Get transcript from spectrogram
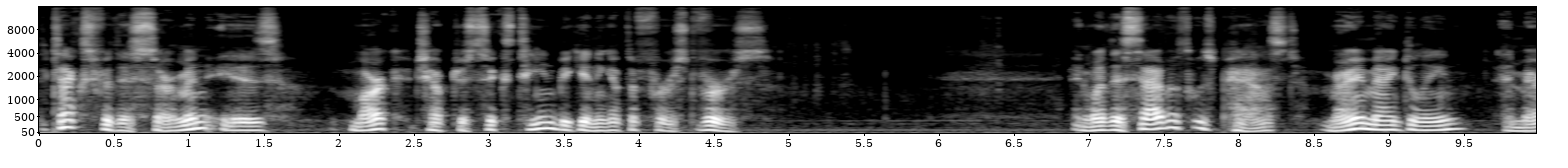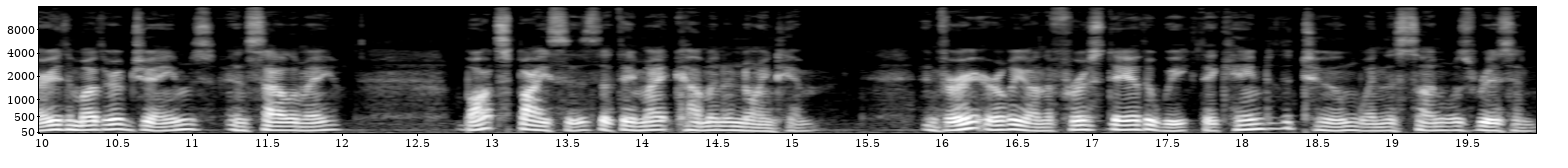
The text for this sermon is Mark chapter 16, beginning at the first verse. And when the Sabbath was past, Mary Magdalene and Mary the mother of James and Salome bought spices that they might come and anoint him. And very early on the first day of the week they came to the tomb when the sun was risen.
